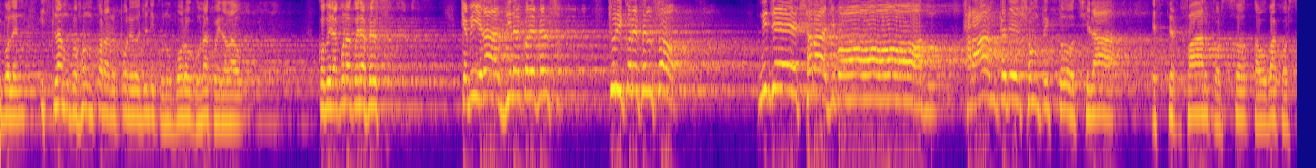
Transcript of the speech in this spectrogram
বলেন, ইসলাম গ্রহণ করার পরেও যদি কোনো বড় গুনাহ কইরা লাও, কবিরা গুনাহ কইরা ফেলছো, কবিরা জিনা করে ফেলছো, চুরি করে ফেলছো, নিজে সারা জীবন হারাম কাজে সম্পৃক্ত ছিলা। ইস্তেগফার করছ, তওবা করছ।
